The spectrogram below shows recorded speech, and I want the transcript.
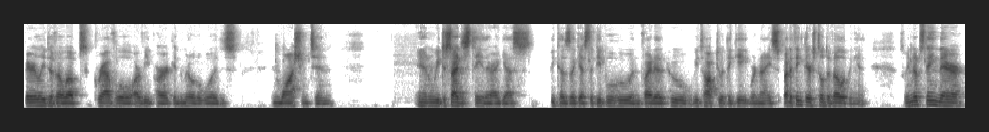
barely developed gravel RV park in the middle of the woods in Washington, and we decided to stay there, I guess, because I guess the people who invited, who we talked to at the gate, were nice, but I think they're still developing it. So we ended up staying there.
